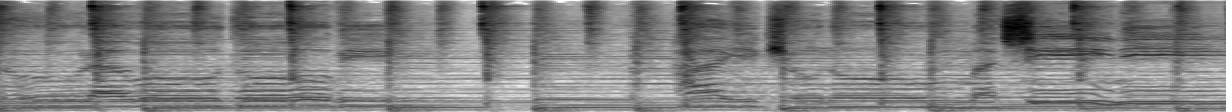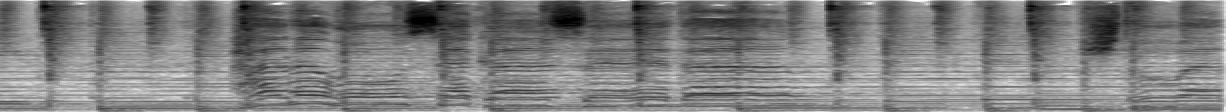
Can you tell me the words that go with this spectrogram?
空を飛び廃墟の街に花を咲かせた。人は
